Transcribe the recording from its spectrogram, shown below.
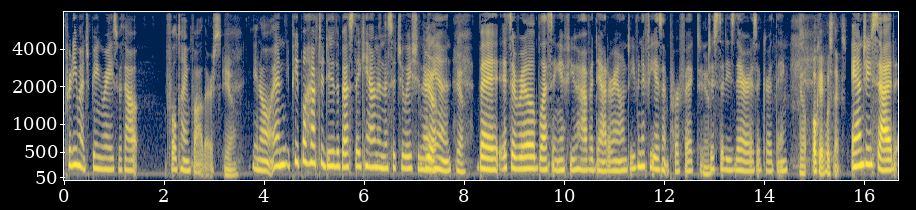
pretty much being raised without full time fathers. Yeah. You know, and people have to do the best they can in the situation they're Yeah. in. Yeah. But it's a real blessing if you have a dad around, even if he isn't perfect. Yeah. Just that he's there is a good thing. Yeah. Okay. What's next? Angie said,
